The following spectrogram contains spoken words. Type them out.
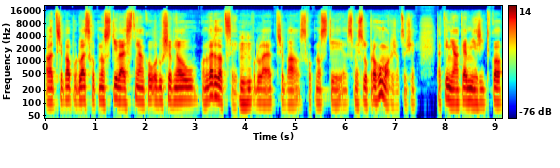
ale třeba podle schopnosti vést nějakou oduševnělou konverzaci, mm-hmm. podle třeba schopnosti smyslu pro humor, že? což je taky nějaké měřítko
